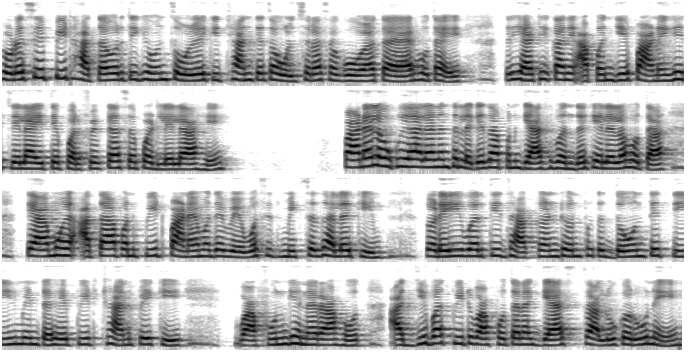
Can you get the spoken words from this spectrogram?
थोडेसे पीठ हातावरती घेऊन चोळले की छान त्याचा ओलसर असा गोळा तयार होत आहे. तर ह्या ठिकाणी आपण जे पाणी घेतलेलं आहे ते परफेक्ट असं पडलेलं आहे. पाण्याला उकळी आल्यानंतर लगेच आपण गॅस बंद केलेला होता. त्यामुळे आता आपण पीठ पाण्यामध्ये व्यवस्थित मिक्स झालं की कढईवरती झाकण ठेवून फक्त दोन ते तीन मिनटं हे पीठ छानपैकी वाफवून घेणार आहोत. अजिबात पीठ वाफवताना गॅस चालू करू नये.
